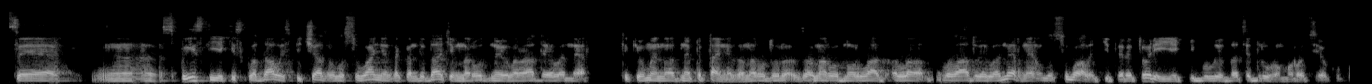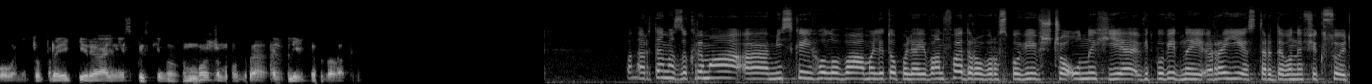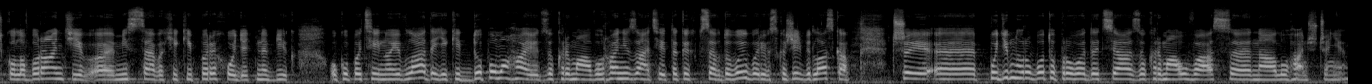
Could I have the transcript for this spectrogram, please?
Це е, списки, які складались під час голосування за кандидатів Народної ради ЛНР. Таке у мене одне питання за народу за народну владу ЛНР не голосували ті території, які були в 22-му році окуповані. То про які реальні списки ми можемо взагалі казати? Пане Артеме, зокрема, е, міський голова Мелітополя Іван Федоров розповів, що у них є відповідний реєстр, де вони фіксують колаборантів е, місцевих, які переходять на бік окупаційної влади, які допомагають, зокрема, в організації таких псевдовиборів. Скажіть, будь ласка, чи е, подібну роботу проводиться зокрема у вас на Луганщині?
